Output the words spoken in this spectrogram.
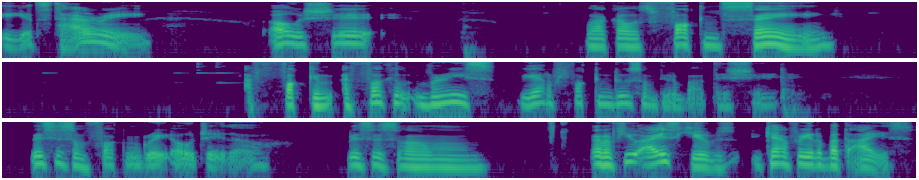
It gets tiring. Oh shit! Like I was fucking saying, I fucking, I fucking, Maurice, we gotta fucking do something about this shit. This is some fucking great OJ though. This is um, and a few ice cubes. You can't forget about the ice.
